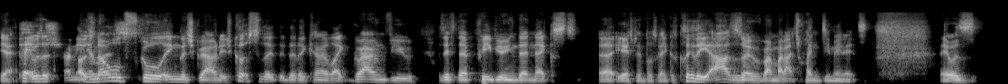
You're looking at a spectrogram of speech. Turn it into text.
Yeah, it was, a, Pitch. I mean, it was it an old school English ground. It cuts to the, the, the kind of like ground view as if they're previewing their next uh, ESPN Plus game because clearly ours is overrun by about 20 minutes. It was,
